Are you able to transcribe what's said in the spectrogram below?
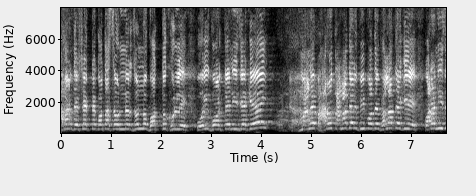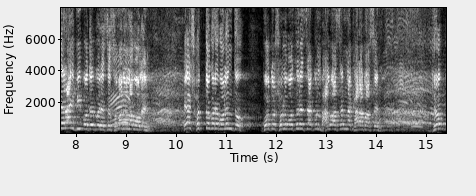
আমার দেশে একটা কথা আছে অন্যের জন্য গর্ত খুললে ওই গর্তে নিজেকেই মানে ভারত আমাদের বিপদে ফেলাতে গিয়ে ওরা নিজেরাই বিপদে পড়েছে সোমানাল্লাহ বলেন। এ সত্য করে বলেন তো গত ষোলো বছরের এখন ভালো আছেন না খারাপ আছেন? দ্রব্য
